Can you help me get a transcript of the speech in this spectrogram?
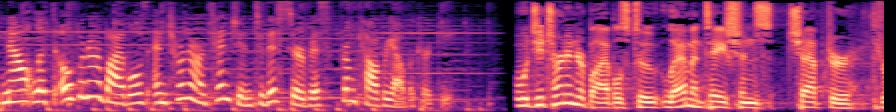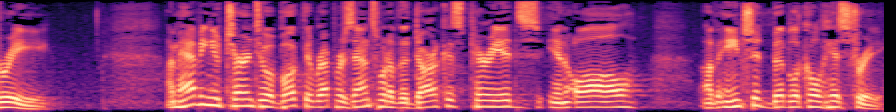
Now let's open our Bibles and turn our attention to this service from Calvary Albuquerque. Would you turn in your Bibles to Lamentations chapter 3? I'm having you turn to a book that represents one of the darkest periods in all of ancient biblical history.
